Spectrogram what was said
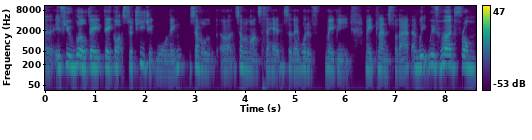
uh, if you will, they they got strategic warning several uh, several months ahead, so they would have maybe made plans for that. And we we've heard from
